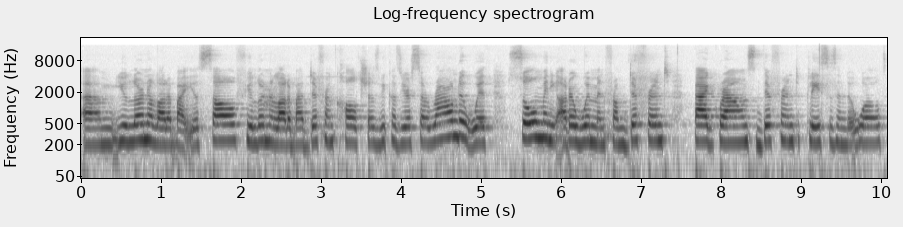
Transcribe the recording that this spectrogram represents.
Um, you learn a lot about yourself. You learn a lot about different cultures because you're surrounded with so many other women from different backgrounds, different places in the world,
